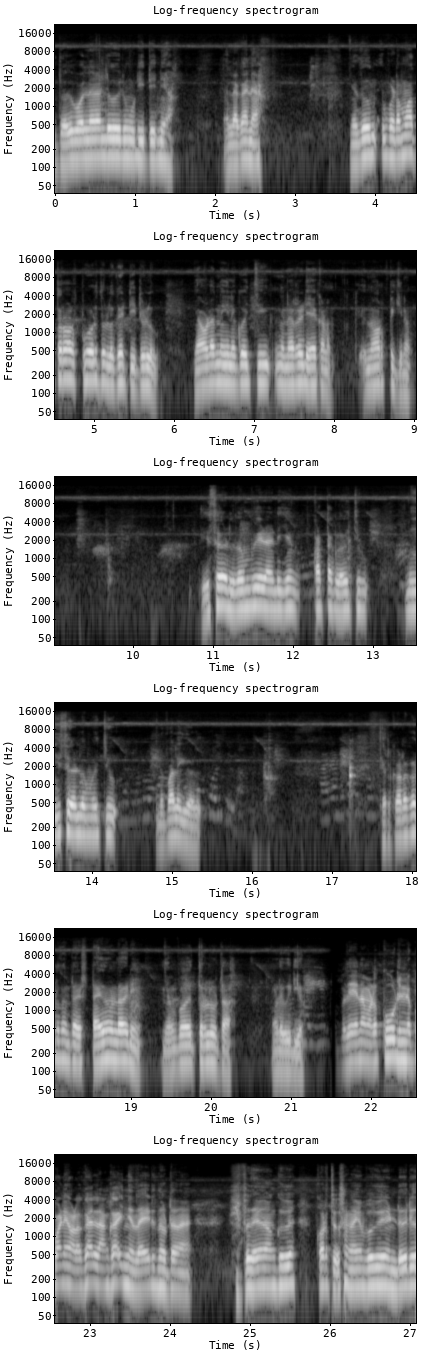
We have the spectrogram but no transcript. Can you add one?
ഇതതുപോലെ രണ്ടുപേരും കൂടിയിട്ട് തന്നെയാണ് നല്ല കന. ഇത് ഇവിടെ മാത്രം ഉറപ്പ് കൊടുത്തുള്ളൂ കെട്ടിയിട്ടുള്ളൂ. ഞാൻ അവിടെ എന്തെങ്കിലുമൊക്കെ വെച്ച് ഇങ്ങനെ റെഡിയാക്കണം എന്ന് ഉറപ്പിക്കണം. ഈ സൈഡിലും വീഴാണ്ടിരിക്കും കട്ടകൾ വെച്ചു. പിന്നെ ഈ സൈഡിലും വെച്ചു. പിന്നെ പലകകൾ ചെറുക്കട കിടന്നുണ്ടോ? ഇഷ്ടമായതുകൊണ്ട് അവന്. ഞാൻ ഇപ്പോൾ എത്തുള്ളൂ കേട്ടോ നമ്മുടെ വീഡിയോ അപ്പോൾ നമ്മുടെ കൂടിന്റെ പണികളൊക്കെ എല്ലാം കഴിഞ്ഞതായിരുന്നു കേട്ടോ ഇപ്പോൾ നമുക്ക് കുറച്ച് ദിവസം കഴിയുമ്പോൾ വീണ്ടും ഒരു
